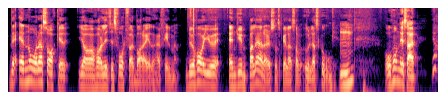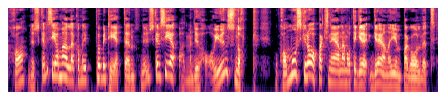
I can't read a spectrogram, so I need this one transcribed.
Det är några saker jag har lite svårt för bara i den här filmen. Du har ju en gympalärare som spelas av Ulla Skog. Mm. Och hon är så här, jaha, nu ska vi se om alla kommer i puberteten. Nu ska vi se, ja, men du har ju en snopp. Och kom och skrapa knäna mot det gröna gympagolvet.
